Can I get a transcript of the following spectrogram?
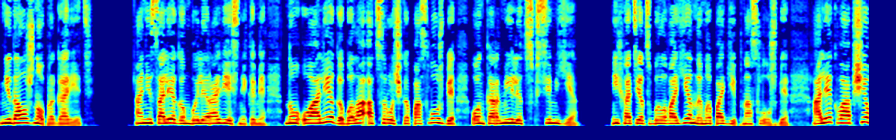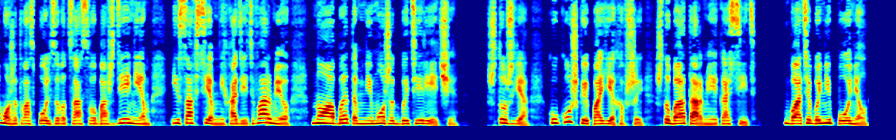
не должно прогореть. Они с Олегом были ровесниками, но у Олега была отсрочка по службе, он кормилец в семье. Их отец был военным и погиб на службе. Олег вообще может воспользоваться освобождением и совсем не ходить в армию, но об этом не может быть и речи. Что ж я, кукушкой поехавший, чтобы от армии косить? Батя бы не понял.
